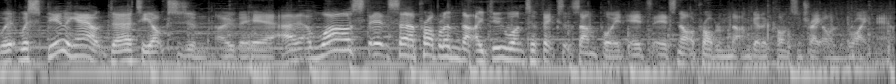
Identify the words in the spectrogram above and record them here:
we're, we're, spewing out dirty oxygen over here. Uh, whilst it's a problem that I do want to fix at some point. It's, it's not a problem that I'm going to concentrate on right now.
